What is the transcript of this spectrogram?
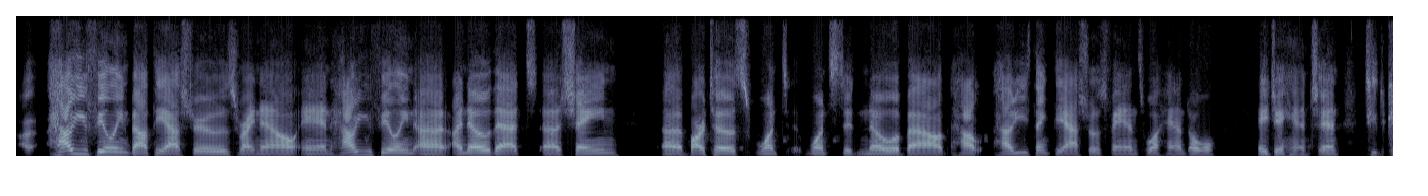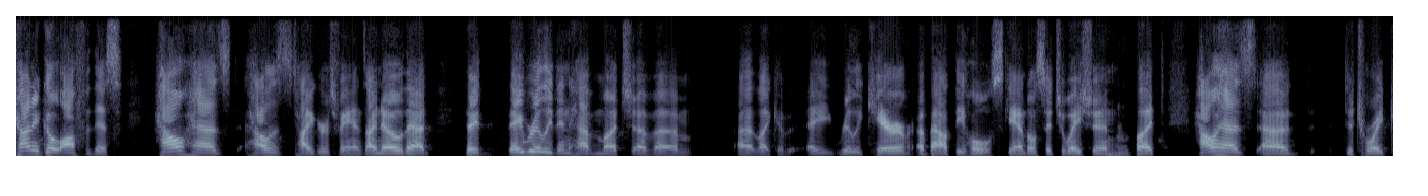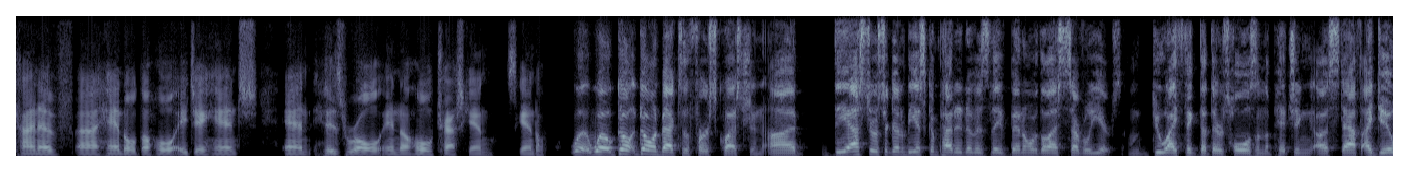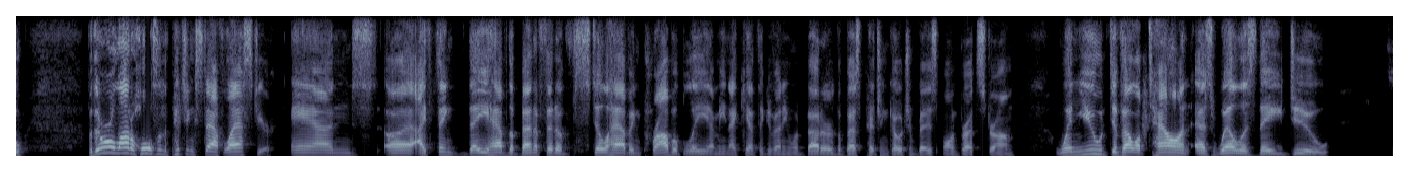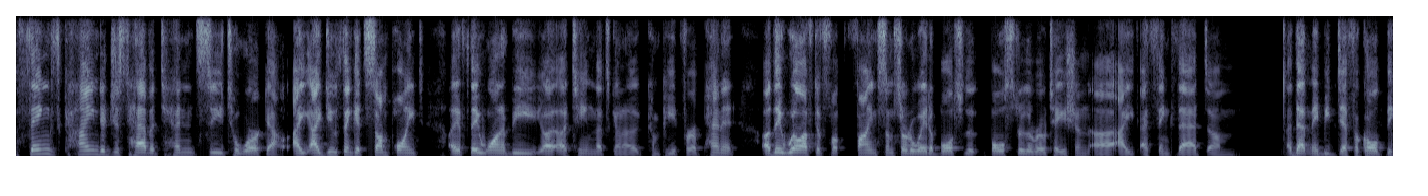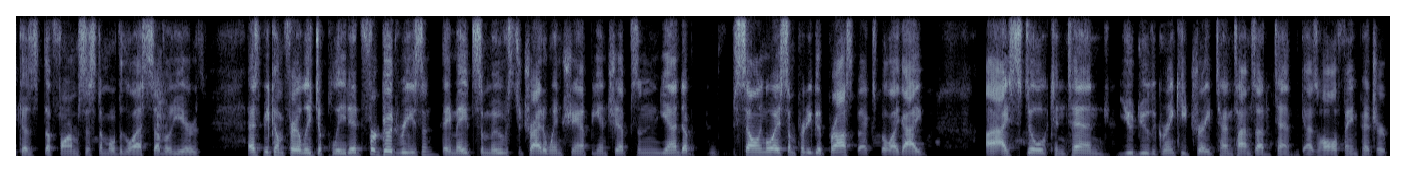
uh, how are you feeling about the Astros right now? And how are you feeling? Uh, I know that uh, Shane uh, Bartos want, wants to know about how how do you think the Astros fans will handle AJ Hinch? And to kind of go off of this, how has how has Tigers fans? I know that they they really didn't have much of um uh, like a, a, really care about the whole scandal situation. Mm-hmm. But how has uh, Detroit kind of uh, handled the whole AJ Hinch and his role in the whole trash can scandal? Well, well go, going back to the first question, uh, the Astros are going to be as competitive as they've been over the last several years. Um, do I think that there's holes in the pitching uh, staff? I do. But there were a lot of holes in the pitching staff last year. And uh, I think they have the benefit of still having probably, I mean, I can't think of anyone better, the best pitching coach in baseball, and Brent Strom. When you develop talent as well as they do, things kind of just have a tendency to work out. I, I do think at some point, if they want to be a, a team that's going to compete for a pennant, uh, they will have to f- find some sort of way to bolster the, bolster the rotation. Uh, I, I think that um, that may be difficult because the farm system over the last several years has become fairly depleted for good reason. They made some moves to try to win championships, and you end up selling away some pretty good prospects. But like I, I still contend you do the Greinke trade ten times out of ten. Guy's Hall of Fame pitcher,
